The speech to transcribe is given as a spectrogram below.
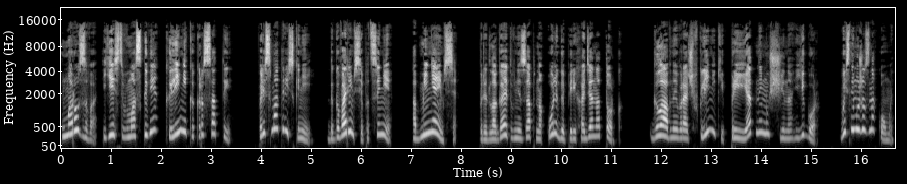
У Морозова есть в Москве клиника красоты. Присмотрись к ней, договоримся по цене, обменяемся, предлагает внезапно Ольга, переходя на торг. Главный врач в клинике – приятный мужчина, Егор. Вы с ним уже знакомы.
